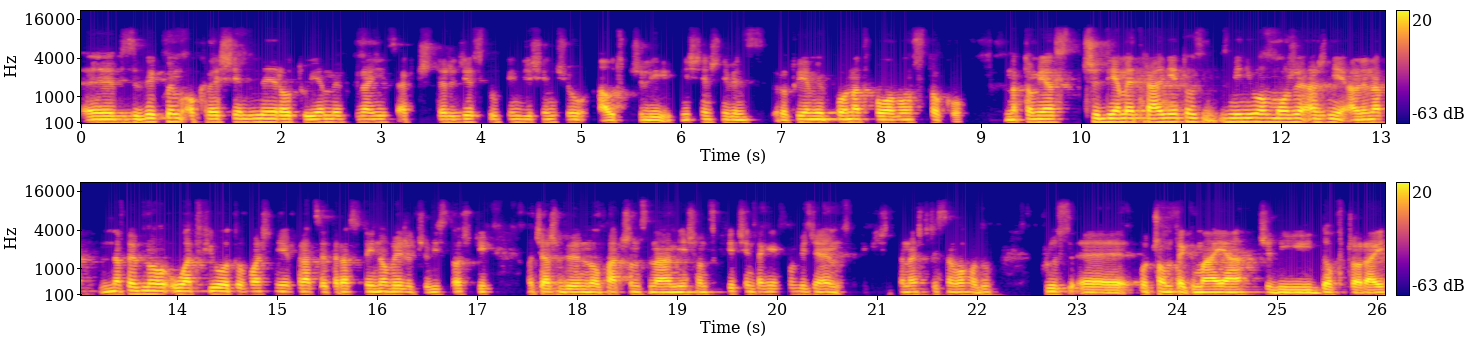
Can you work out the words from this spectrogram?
e, w zwykłym okresie my rotujemy w granicach 40-50 aut, czyli miesięcznie, więc rotujemy ponad połową stoku. Natomiast czy diametralnie to zmieniło? Może aż nie, ale na, na pewno ułatwiło to właśnie pracę teraz w tej nowej rzeczywistości, chociażby no, patrząc na miesiąc kwiecień, tak jak powiedziałem, jakieś 12 samochodów, plus e, początek maja, czyli do wczoraj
